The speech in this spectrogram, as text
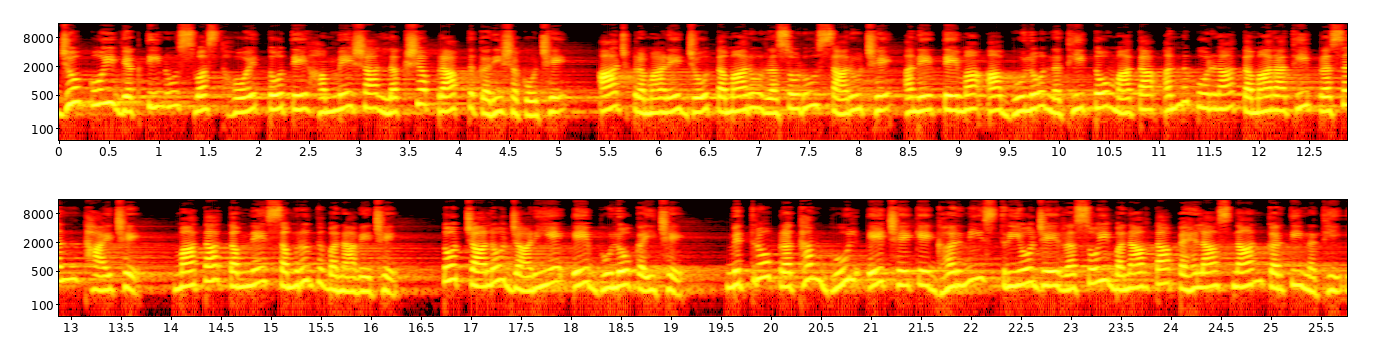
જો કોઈ વ્યક્તિનું સ્વસ્થ હોય તો તે હંમેશા લક્ષ્ય પ્રાપ્ત કરી શકો છે. આ જ પ્રમાણે જો તમારું રસોડું સારું છે અને તેમાં આ ભૂલો નથી તો માતા અન્નપૂર્ણા તમારાથી પ્રસન્ન થાય છે. માતા તમને સમૃદ્ધ બનાવે છે. તો ચાલો જાણીએ એ ભૂલો કઈ છે. મિત્રો, પ્રથમ ભૂલ એ છે કે ઘરની સ્ત્રીઓ જે રસોઈ બનાવતા પહેલા સ્નાન કરતી નથી,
